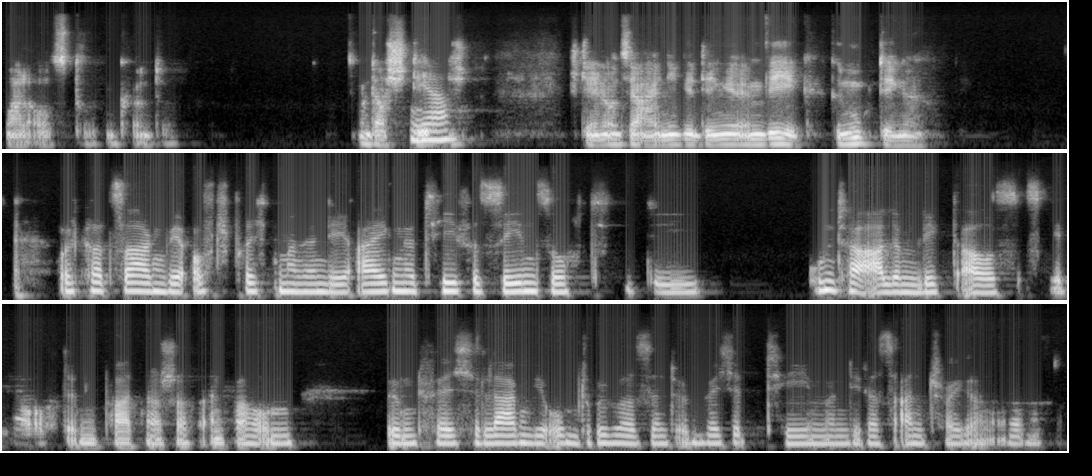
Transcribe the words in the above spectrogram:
mal ausdrücken könnte. Und da steht, ja. stehen uns ja einige Dinge im Weg, genug Dinge wollte gerade sagen, wie oft spricht man denn die eigene tiefe Sehnsucht, die unter allem liegt, aus? Es geht ja oft in Partnerschaft einfach um irgendwelche Lagen, die oben drüber sind, irgendwelche Themen, die das antriggern oder was auch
